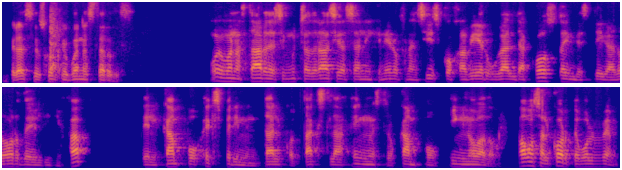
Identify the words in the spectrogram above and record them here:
Gracias, Jorge. Buenas tardes. Muy buenas tardes y muchas gracias al ingeniero Francisco Javier Ugalde Acosta, investigador del INIFAP, del campo experimental Cotaxla en nuestro campo innovador. Vamos al corte, volvemos.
